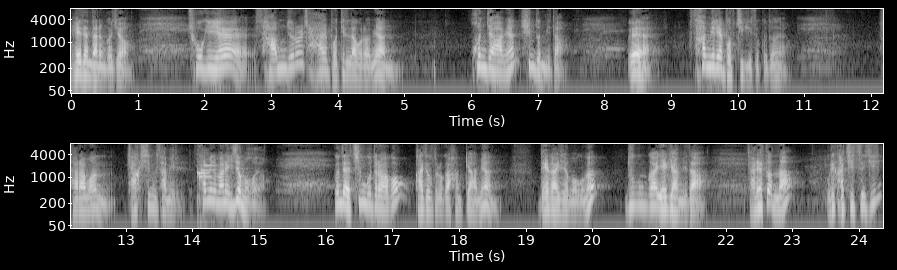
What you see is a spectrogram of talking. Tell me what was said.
해야 된다는 거죠. 초기에 3주를 잘 버틸려고 그러면 혼자 하면 힘듭니다. 왜? 3일의 법칙이 있었거든요. 사람은 작심 3일, 3일 만에 잊어먹어요. 근데 친구들하고 가족들과 함께 하면 내가 잊어먹으면 누군가 얘기합니다. 자네 썼나? 우리 같이 쓰지?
